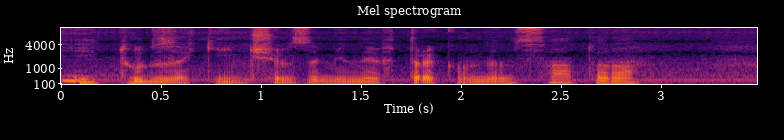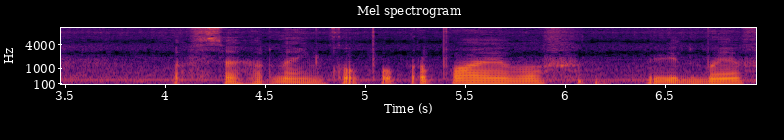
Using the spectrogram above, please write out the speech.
І тут закінчив. Замінив три конденсатора. Все гарненько попропаював, відмив.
